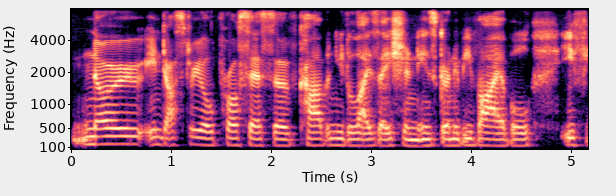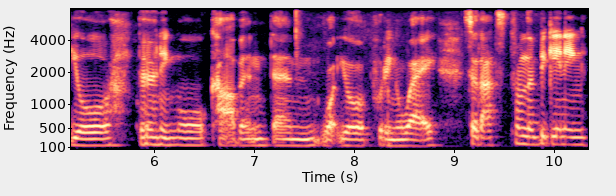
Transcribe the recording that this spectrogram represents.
No industrial process of carbon utilization is going to be viable if you're burning more carbon than what you're putting away. So that's from the beginning,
